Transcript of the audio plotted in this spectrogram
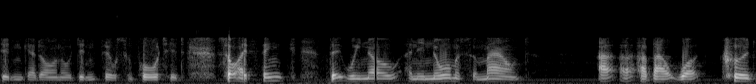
didn't get on or didn't feel supported. So I think that we know an enormous amount uh, uh about what could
